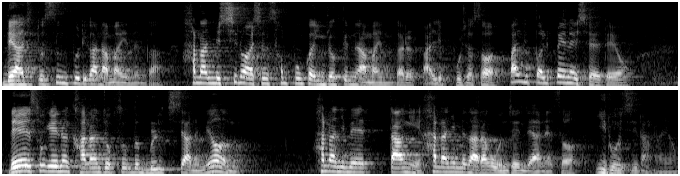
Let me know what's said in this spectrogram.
내 아직도 쓴뿌리가 남아있는가? 하나님이 싫어하시는 성품과 인격들이 남아있는가를 빨리 보셔서 빨리빨리 빼내셔야 돼요. 내 속에 있는 가난 족속도 물리치지 않으면 하나님의 땅이 하나님의 나라가 온전히 내 안에서 이루어지질 않아요.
